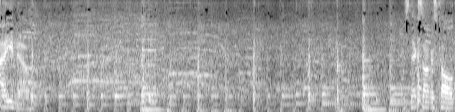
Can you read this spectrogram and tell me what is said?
ah, you know. This next song is called.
